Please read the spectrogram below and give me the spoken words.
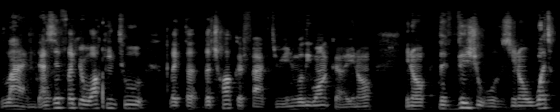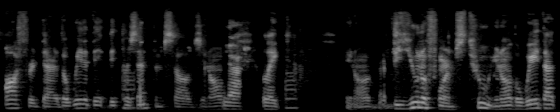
land, as if like you're walking to like the the chocolate factory in Willy Wonka. You know, you know the visuals you know what's offered there the way that they, they present themselves you know? Yeah. Like you know the uniforms too you know the way that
